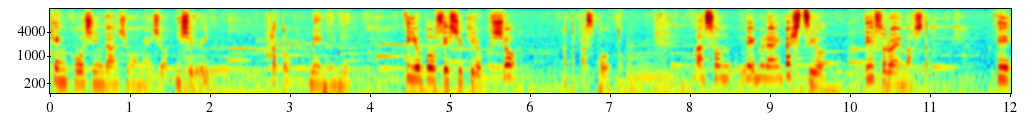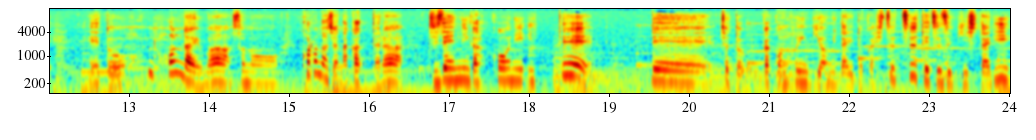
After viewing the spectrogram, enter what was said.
健康診断証明書2種類。歯と目耳。で予防接種記録書あとパスポート。まあそれぐらいが必要で揃えました。でえーと本来はそのコロナじゃなかったら事前に学校に行ってでちょっと学校の雰囲気を見たりとかしつつ手続きしたり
